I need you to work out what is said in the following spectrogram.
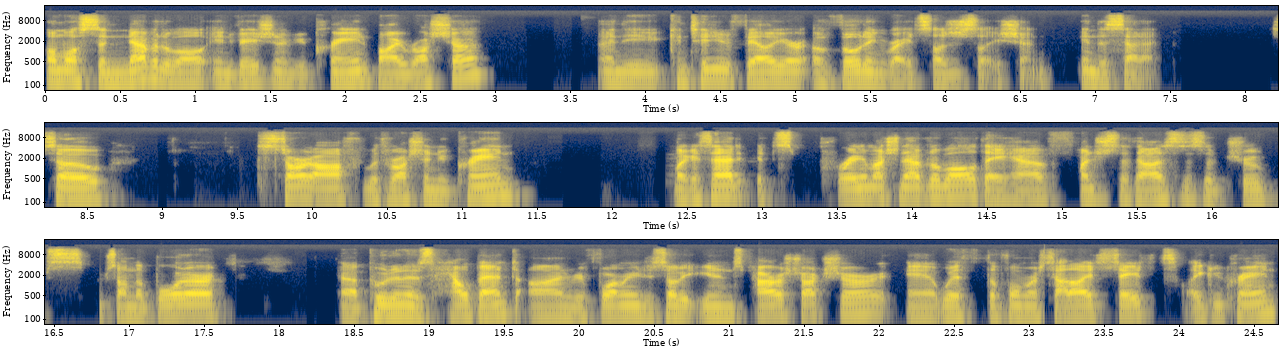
almost inevitable invasion of Ukraine by Russia and the continued failure of voting rights legislation in the Senate. So, to start off with Russia and Ukraine, like I said, it's pretty much inevitable. They have hundreds of thousands of troops on the border. Uh, Putin is hell bent on reforming the Soviet Union's power structure and with the former satellite states like Ukraine.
